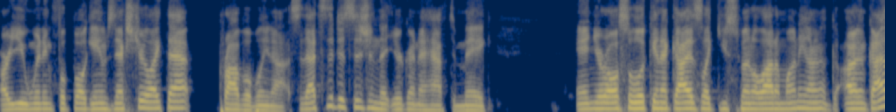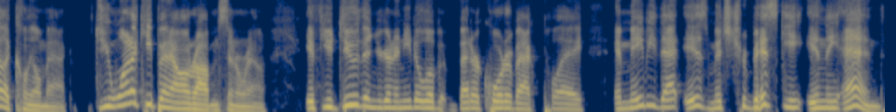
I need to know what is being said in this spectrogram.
Are you winning football games next year like that? Probably not. So that's the decision that you're going to have to make. And you're also looking at guys like you spent a lot of money on, on a guy like Khalil Mack. Do you want to keep an Allen Robinson around? If you do, then you're going to need a little bit better quarterback play. And maybe that is Mitch Trubisky in the end.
